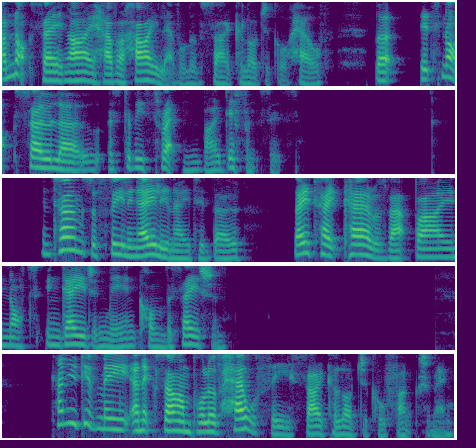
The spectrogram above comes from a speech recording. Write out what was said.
I'm not saying I have a high level of psychological health, but it's not so low as to be threatened by differences. In terms of feeling alienated, though, they take care of that by not engaging me in conversation. Can you give me an example of healthy psychological functioning?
